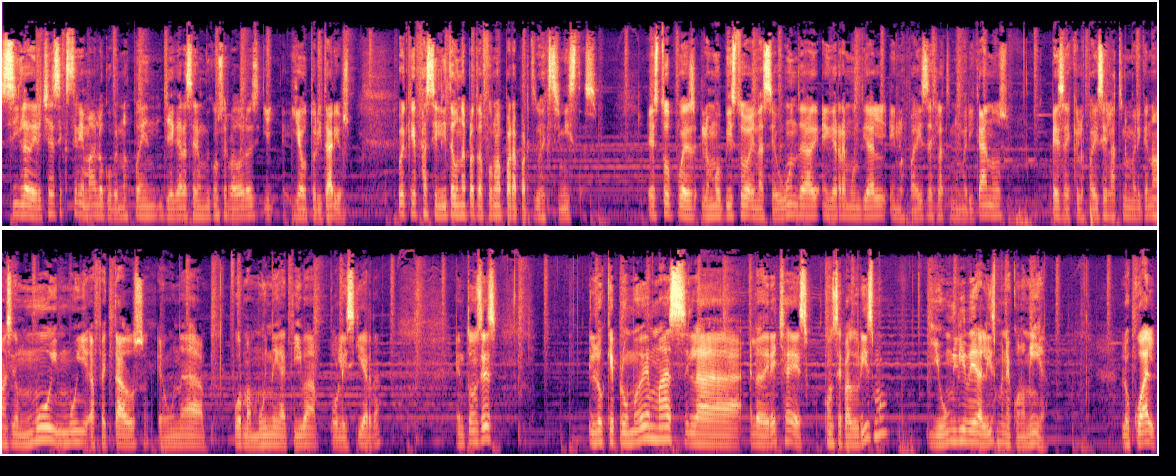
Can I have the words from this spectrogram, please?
Si la derecha es extrema, los gobiernos pueden llegar a ser muy conservadores y, y autoritarios, porque facilita una plataforma para partidos extremistas. Esto pues lo hemos visto en la Segunda Guerra Mundial en los países latinoamericanos, pese a que los países latinoamericanos han sido muy muy afectados en una forma muy negativa por la izquierda. Entonces, lo que promueve más la, la derecha es conservadurismo y un liberalismo en economía, lo cual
